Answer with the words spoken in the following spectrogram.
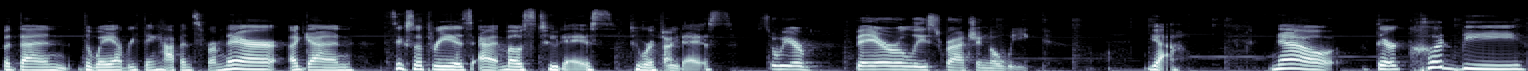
but then the way everything happens from there again 603 is at most 2 days 2 or 3 days. So we are barely scratching a week. Yeah. Now, there could be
